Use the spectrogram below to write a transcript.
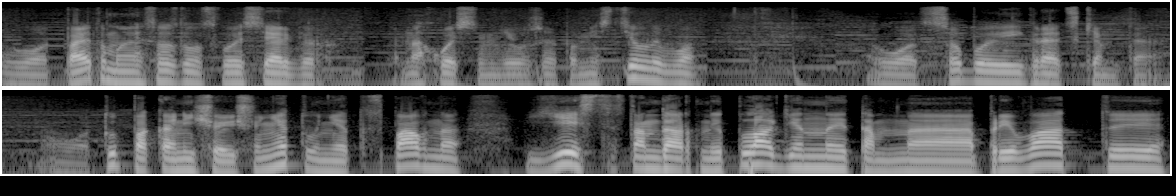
Вот, поэтому я создал свой сервер на хостинге, уже поместил его, вот, чтобы играть с кем-то. Тут пока ничего еще нету, нет спавна. Есть стандартные плагины, там на приваты,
